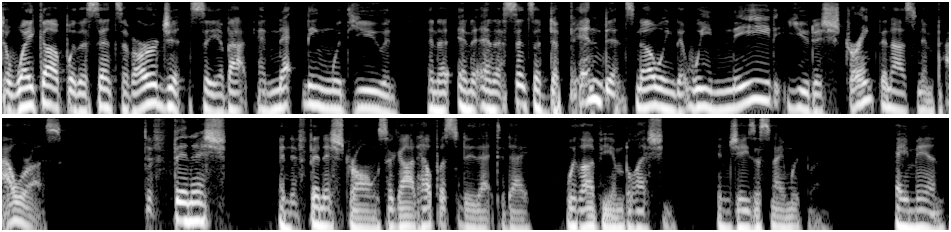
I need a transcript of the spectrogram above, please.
to wake up with a sense of urgency about connecting with you and, and, a, and, and a sense of dependence, knowing that we need you to strengthen us and empower us to finish and to finish strong. So, God, help us to do that today. We love you and bless you. In Jesus' name we pray. Amen.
